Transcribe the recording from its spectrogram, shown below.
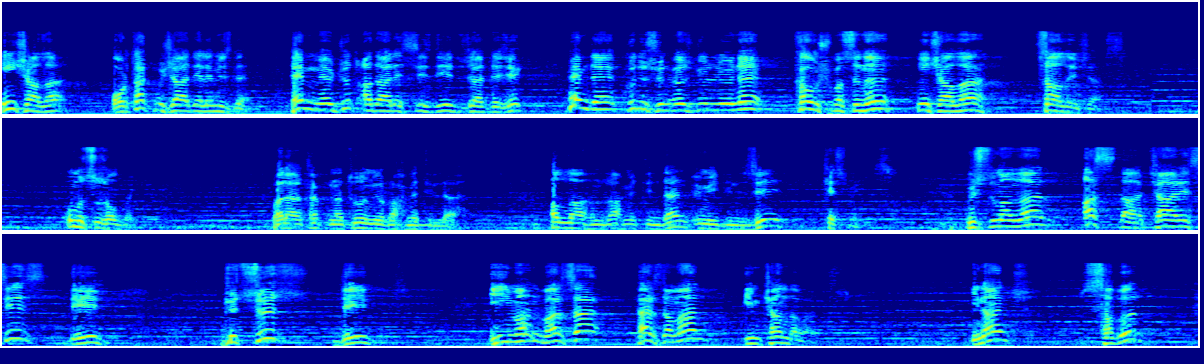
İnşallah ortak mücadelemizle hem mevcut adaletsizliği düzeltecek hem de Kudüs'ün özgürlüğüne kavuşmasını inşallah sağlayacağız. Umutsuz olmayın. Ve la taknatu min rahmetillah. Allah'ın rahmetinden ümidinizi kesmeyiniz. Müslümanlar asla çaresiz değildir. Güçsüz değildir. İman varsa her zaman imkan da vardır. İnanç, sabır,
